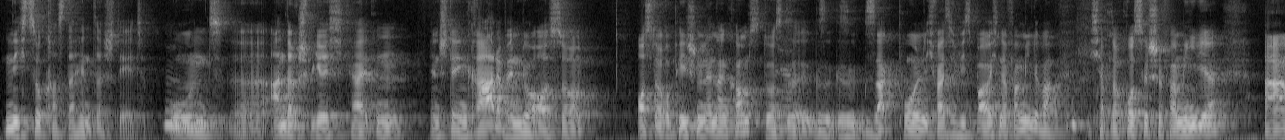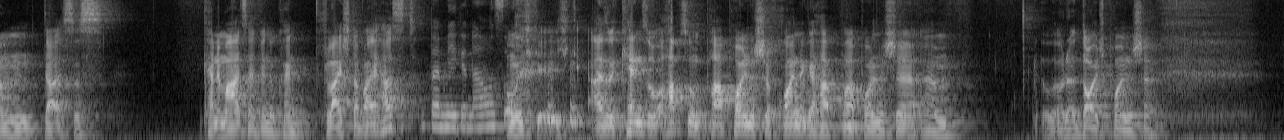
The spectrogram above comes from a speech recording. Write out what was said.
nicht so krass dahinter steht und äh, andere Schwierigkeiten entstehen, gerade wenn du aus so osteuropäischen Ländern kommst. Du hast Ja. ge- ge- gesagt Polen, ich weiß nicht, wie es bei euch in der Familie war. Ich habe eine russische Familie. Ähm, da ist es keine Mahlzeit, wenn du kein Fleisch dabei hast. Bei mir genauso. Und ich, ich also kenne so, habe so ein paar polnische Freunde gehabt, paar polnische ähm, oder deutsch-polnische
